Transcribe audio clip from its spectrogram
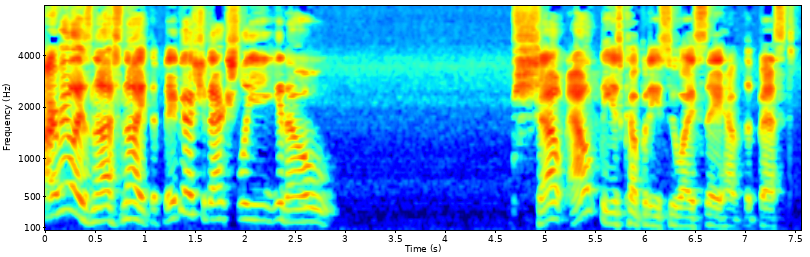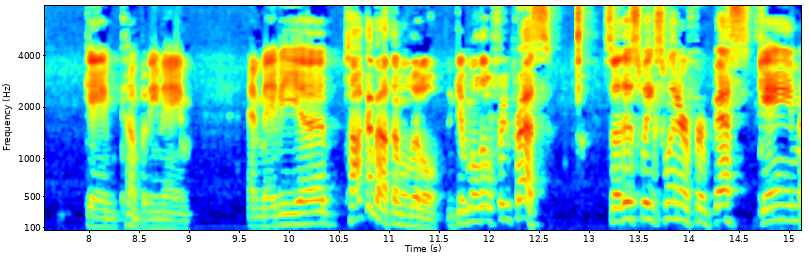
I realized last night that maybe I should actually, you know, shout out these companies who I say have the best game company name and maybe uh, talk about them a little and give them a little free press. So this week's winner for best game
